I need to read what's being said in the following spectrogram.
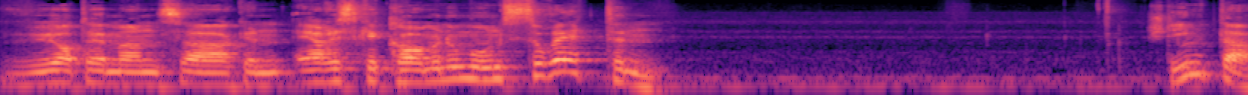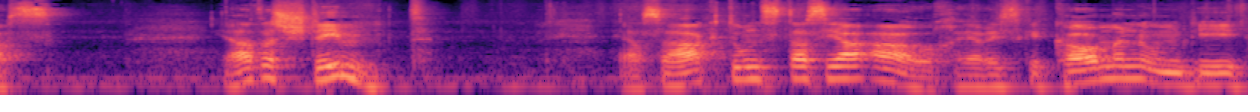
würde man sagen, er ist gekommen, um uns zu retten. Stimmt das? Ja, das stimmt. Er sagt uns das ja auch. Er ist gekommen, um die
